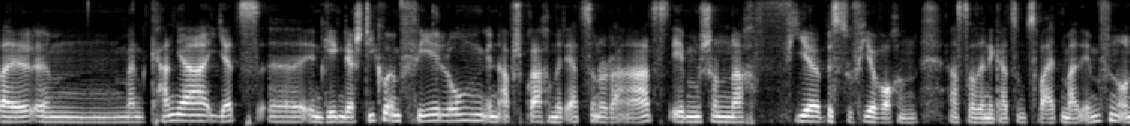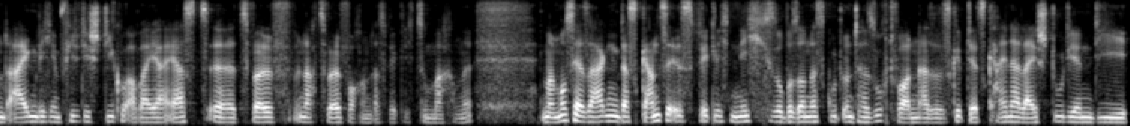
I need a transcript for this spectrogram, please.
weil ähm, man kann ja jetzt äh, entgegen der STIKO-Empfehlung in Absprache mit Ärztin oder Arzt eben schon nach vier bis zu vier Wochen AstraZeneca zum zweiten Mal impfen und eigentlich empfiehlt die STIKO aber ja erst äh, zwölf, nach zwölf Wochen das wirklich zu machen. Ne? Man muss ja sagen, das Ganze ist wirklich nicht so besonders gut untersucht worden. Also es gibt jetzt keinerlei Studien, die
